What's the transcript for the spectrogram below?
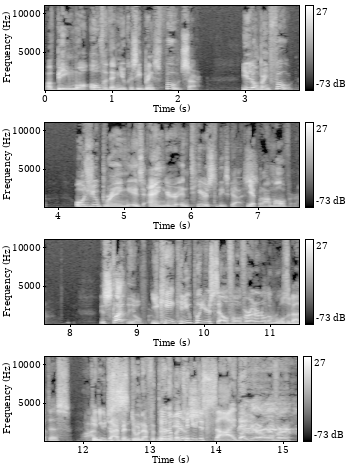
of being more over than you because he brings food, sir. You don't bring food. All you bring is anger and tears to these guys. Yep. But I'm over. You're slightly over. You can't. Can you put yourself over? I don't know the rules about this. Can you just? I've been doing that for no, no. 30 But can you decide that you're over?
